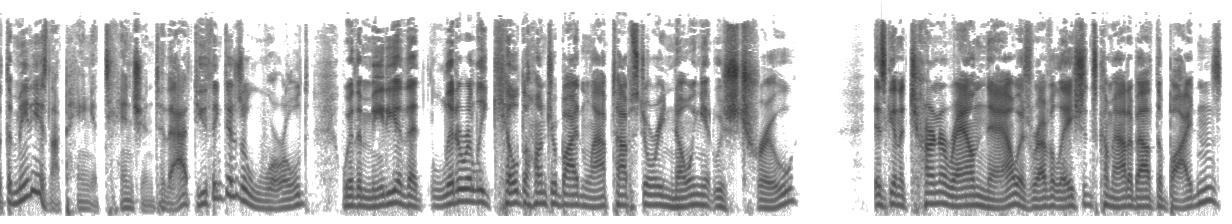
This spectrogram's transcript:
but the media is not paying attention to that. Do you think there's a world where the media that literally killed the Hunter Biden laptop story knowing it was true is going to turn around now as revelations come out about the Bidens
